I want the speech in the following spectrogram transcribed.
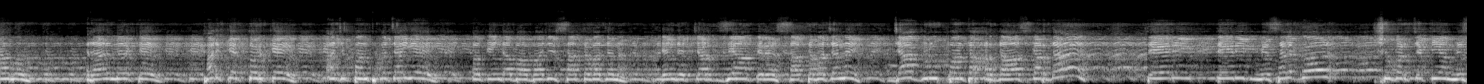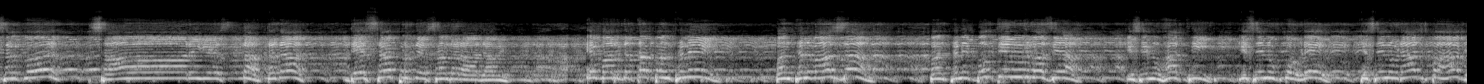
ਪੰਥ ਰਲ ਮਿਲ ਕੇ, ਖੜ ਕੇ ਤੁਰ ਕੇ ਅੱਜ ਪੰਥ ਬਚਾਈਏ। ਉਹ ਕਹਿੰਦਾ, ਬਾਬਾ ਜੀ, ਸੱਤ ਵਚਨ। ਕਹਿੰਦੇ ਚੜ੍ਹ ਤੇਰੇ ਸੱਤ ਵਚਨ ਨੇ। ਜਾ ਗੁਰੂ ਪੰਥ ਅਰਦਾਸ ਕਰਦਾ, ਤੇਰੀ ਤੇਰੀ ਮਿਸਲ ਕੋਲ, ਸ਼ੁਕਰ ਚੱਕੀਆਂ ਮਿਸਲ ਕੋਲ ਸਾਰੀ ਇਸ ਧਰਤ ਦਾ ਦੇਸਾਂ ਪ੍ਰਦੇਸਾਂ ਦਾ ਰਾਜ ਆਵੇ। ਇਹ ਵਰ ਦਿੱਤਾ ਪੰਥ ਨੇ। ਪੰਥ ਨਵਾਜ਼ਾ। ਪੰਥ ਨੇ ਬਹੁਤਿਆਂ ਨੂੰ ਨਵਾਜ਼ਿਆ। ਕਿਸੇ ਨੂੰ ਹਾਥੀ, ਕਿਸੇ ਨੂੰ ਘੋੜੇ, ਕਿਸੇ ਨੂੰ ਰਾਜ ਭਾਗ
